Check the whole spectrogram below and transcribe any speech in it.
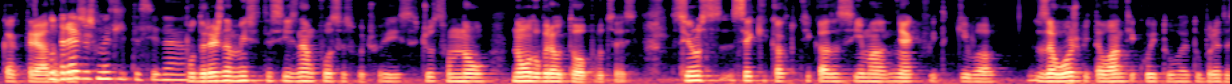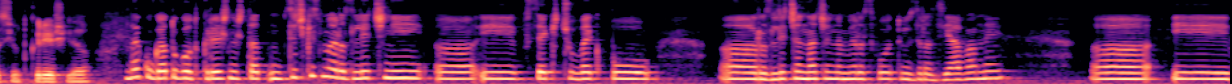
как трябва Подреждаш да... мислите си, да. Подреждам мислите си и знам какво се случва и се чувствам много, много добре от този процес. Сигурно всеки, както ти каза, си има някакви такива заложби, таланти, които е добре да си откриеш и да... Да, когато го откриеш нещата, всички сме различни а, и всеки човек по а, различен начин намира своето изразяване а, и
